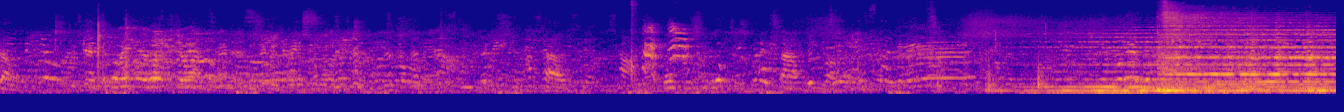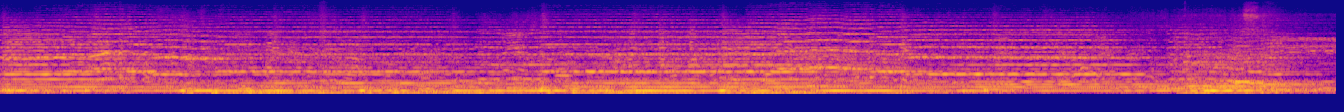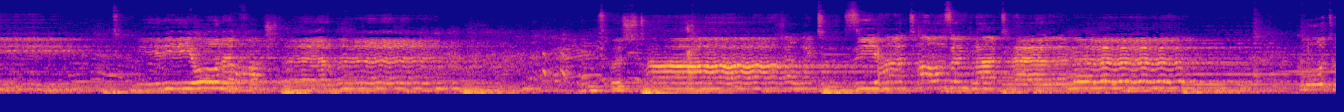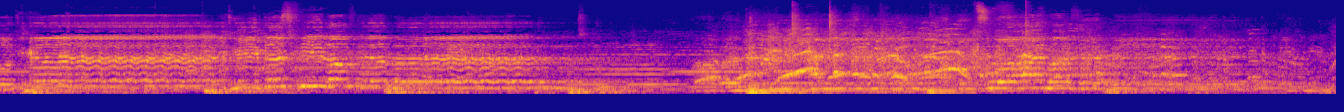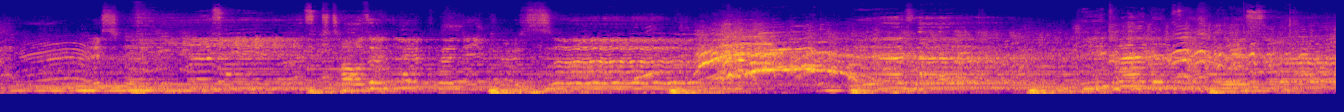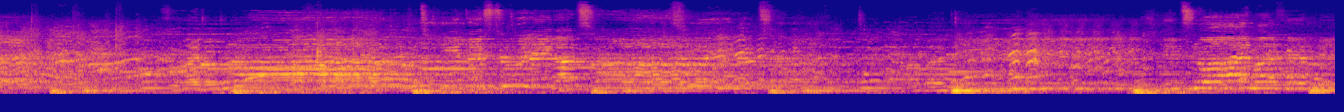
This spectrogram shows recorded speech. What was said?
Dominicana. Stadt, sie hat tausend Laternen. Gut und Geld gibt es viel auf der Welt. Aber die gibt's nur einmal für mich. Es gibt tausend Lippen, die küssen. Gibt's nur einmal für mich.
